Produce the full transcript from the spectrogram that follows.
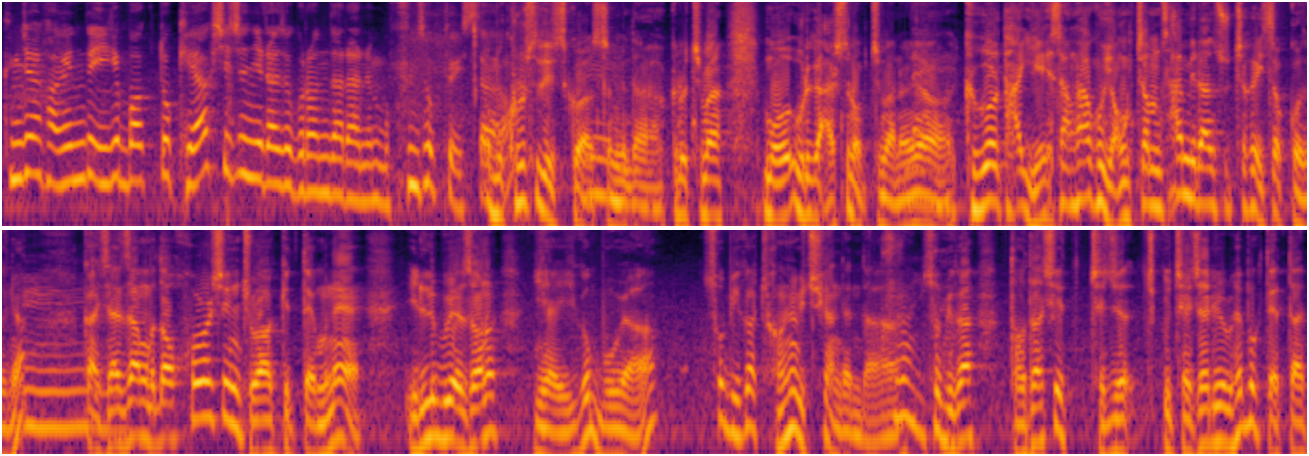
굉장히 강했는데 이게 막 또 계약 시즌이라서 그런다라는 뭐 분석도 있어요. 뭐 그럴 수도 있을 것 같습니다. 그렇지만 뭐 우리가 알 수는 없지만은요. 네. 그걸 다 예상하고 0.3이라는 숫자가 있었거든요. 음. 그러니까 예상보다 훨씬 좋았기 때문에 일부에서는 야 이거 뭐야? 소비가 전혀 위축이 안 된다. 그러니까요. 소비가 더다시 제자, 그 제자리로 회복됐다는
